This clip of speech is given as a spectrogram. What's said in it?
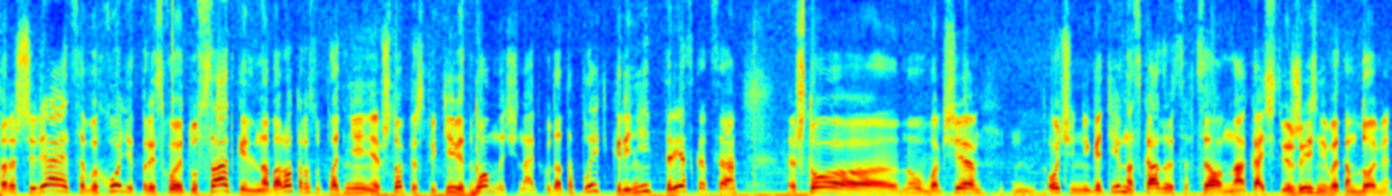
расширяется, выходит, происходит усадка или наоборот разуплотнение, что в перспективе дом начинает куда-то плыть, кренить, трескаться, что ну, вообще очень негативно сказывается в целом на качестве жизни в этом доме.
